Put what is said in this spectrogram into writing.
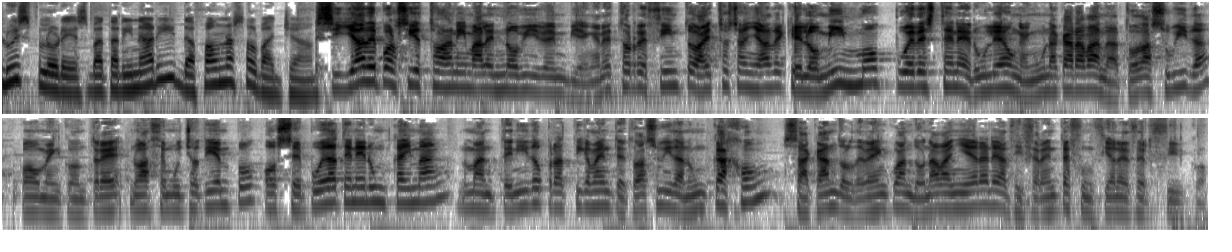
Luis Flores, veterinari de fauna salvatge. Si ya de por sí estos animales no viven bien en estos recintos, a esto se añade que lo mismo puedes tener un león en una caravana toda su vida, como me encontré no hace mucho tiempo, o se pueda tener un caimán mantenido prácticamente toda su vida en un cajón, sacándolo de vez en cuando a una bañera en las diferentes funciones del circo.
